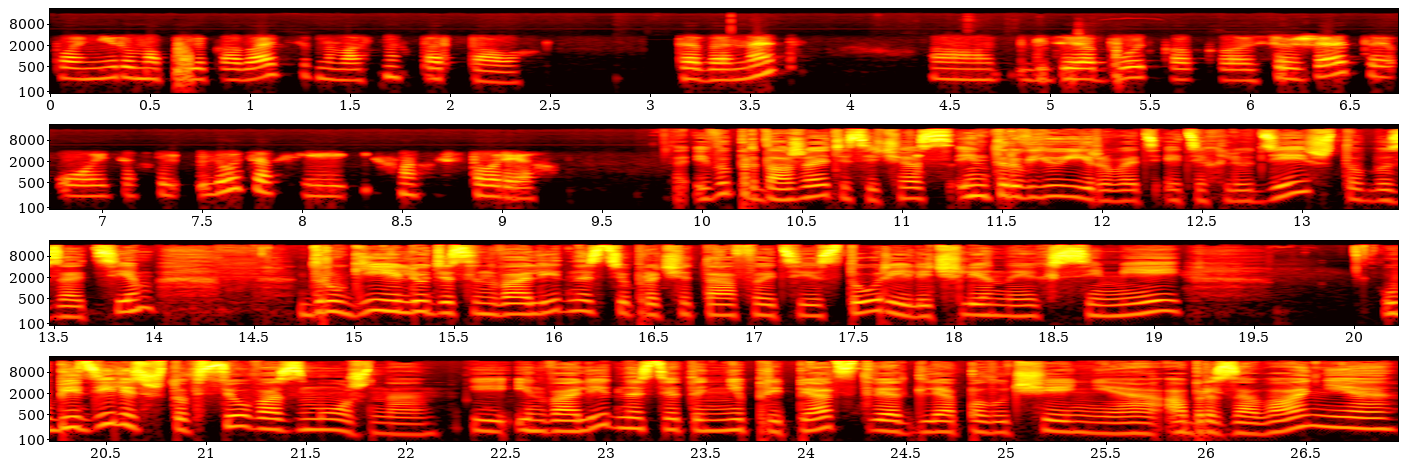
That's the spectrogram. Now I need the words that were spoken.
планируем опубликовать в новостных порталах ТВНет, а, где будет как сюжеты о этих людях и их историях. И вы продолжаете сейчас интервьюировать этих людей, чтобы затем другие люди с инвалидностью, прочитав эти истории или члены их семей, убедились, что все возможно, и инвалидность это не препятствие для получения образования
